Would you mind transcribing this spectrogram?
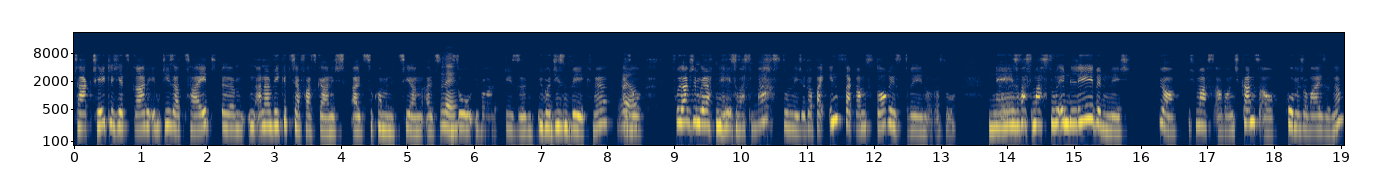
tagtäglich jetzt gerade in dieser Zeit. Ähm, einen anderen Weg gibt's ja fast gar nicht, als zu kommunizieren, als nee. so über diesen, über diesen Weg. Ne? Ja. Also früher habe ich immer gedacht, nee, sowas machst du nicht. Oder bei Instagram Stories drehen oder so. Nee, sowas machst du im Leben nicht. Ja, ich mach's aber und ich kann's auch, komischerweise, ne?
